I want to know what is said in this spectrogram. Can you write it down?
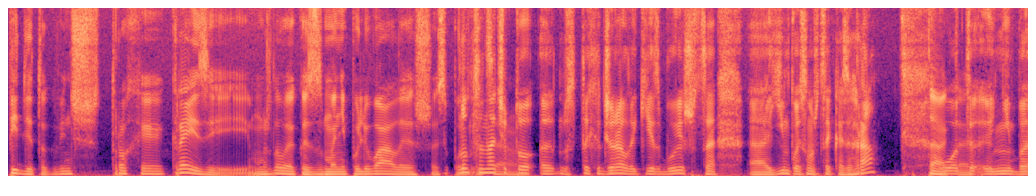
підліток, він ж трохи crazy, і можливо якось зманіпулювали щось. Ну, це начебто з тих джерел, які збуєш, це їм пояснив, що це якась гра. Так, От так. ніби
